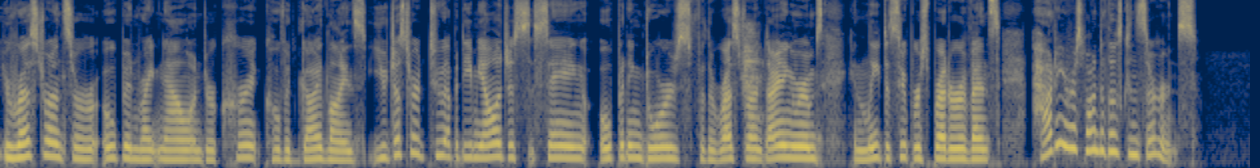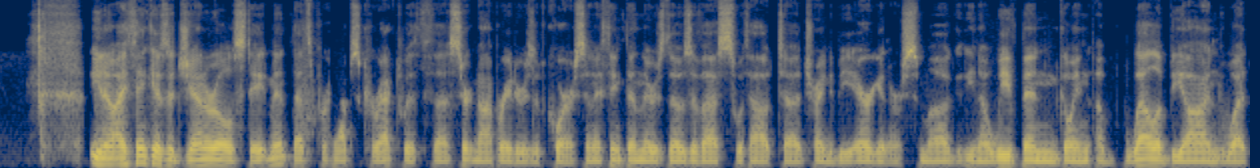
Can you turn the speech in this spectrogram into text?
Your restaurants are open right now under current COVID guidelines. You just heard two epidemiologists saying opening doors for the restaurant dining rooms can lead to super spreader events. How do you respond to those concerns? You know, I think as a general statement, that's perhaps correct with uh, certain operators, of course. And I think then there's those of us without uh, trying to be arrogant or smug. You know, we've been going uh, well beyond what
